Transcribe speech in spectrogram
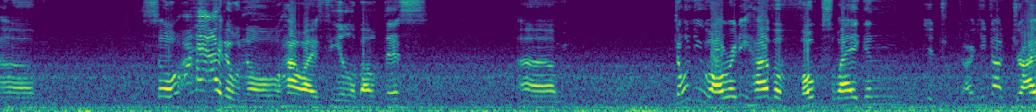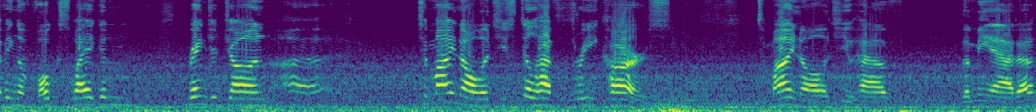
Um, so I, I don't know how I feel about this. Um, don't you already have a Volkswagen? You're, are you not driving a Volkswagen, Ranger John? Uh, to my knowledge, you still have three cars. To my knowledge, you have the Miata,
